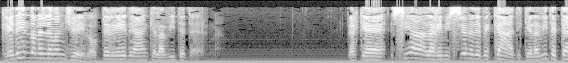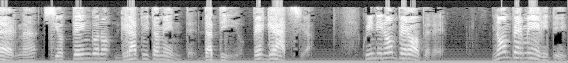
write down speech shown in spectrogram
credendo nell'Evangelo otterrete anche la vita eterna. Perché sia la remissione dei peccati che la vita eterna si ottengono gratuitamente da Dio, per grazia, quindi non per opere, non per meriti,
